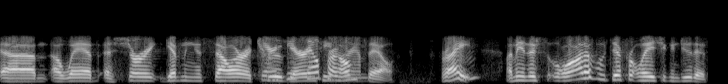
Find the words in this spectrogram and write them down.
um, a way of assuring, giving the seller a true Guaranteed guaranteed home sale. Right. Mhm. I mean, there's a lot of different ways you can do this.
